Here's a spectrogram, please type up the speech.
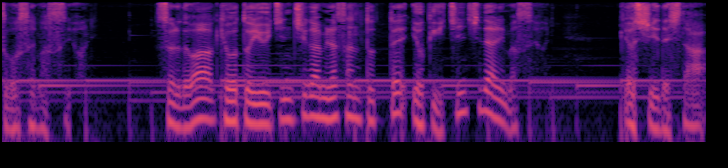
過ごせますように。それでは今日という一日が皆さんにとって良き一日でありますように。ヨッシーでした。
